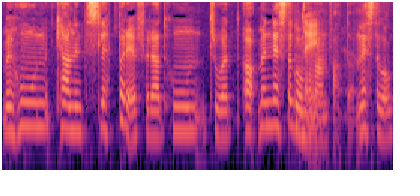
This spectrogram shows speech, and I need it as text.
Men hon kan inte släppa det för att hon tror att ja, men nästa gång Nej. kommer han fatta. Nästa gång.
